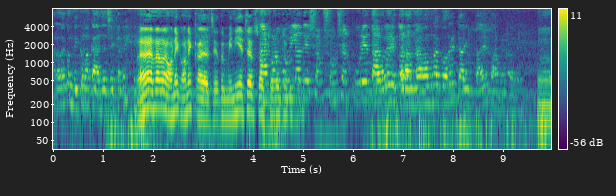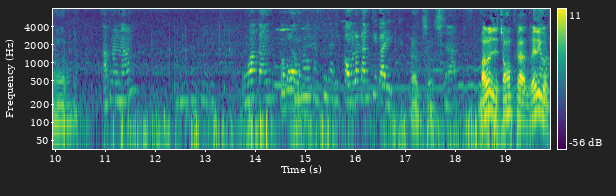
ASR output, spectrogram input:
আর এখন বিক্রমা কাজ আছে এখানে। হ্যাঁ না না অনেক অনেক কাজ আছে। তো মিনিয়েচার সব ছোট তারপর ছোট ছোট। সব সংসার করে তারপরে রান্না বান্না করে টাইম পায় তারপরে করে। হ্যাঁ, হ্যাঁ, হ্যাঁ। আপনার নাম? কমলাকান্তি। বারিক আচ্ছা আচ্ছা। আচ্ছা। ভালো যে চমৎকার very good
